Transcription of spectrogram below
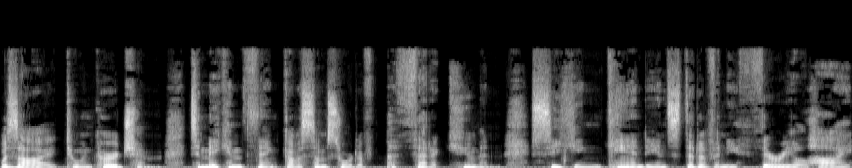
Was I to encourage him, to make him think I was some sort of pathetic human, seeking candy instead of an ethereal high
